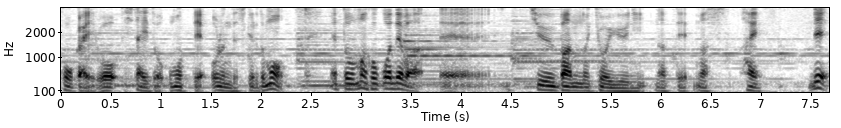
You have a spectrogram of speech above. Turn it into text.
公開をしたいと思っておるんですけれども、えっと、まあ、ここでは、えー中盤の共有になってます。はい。で、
